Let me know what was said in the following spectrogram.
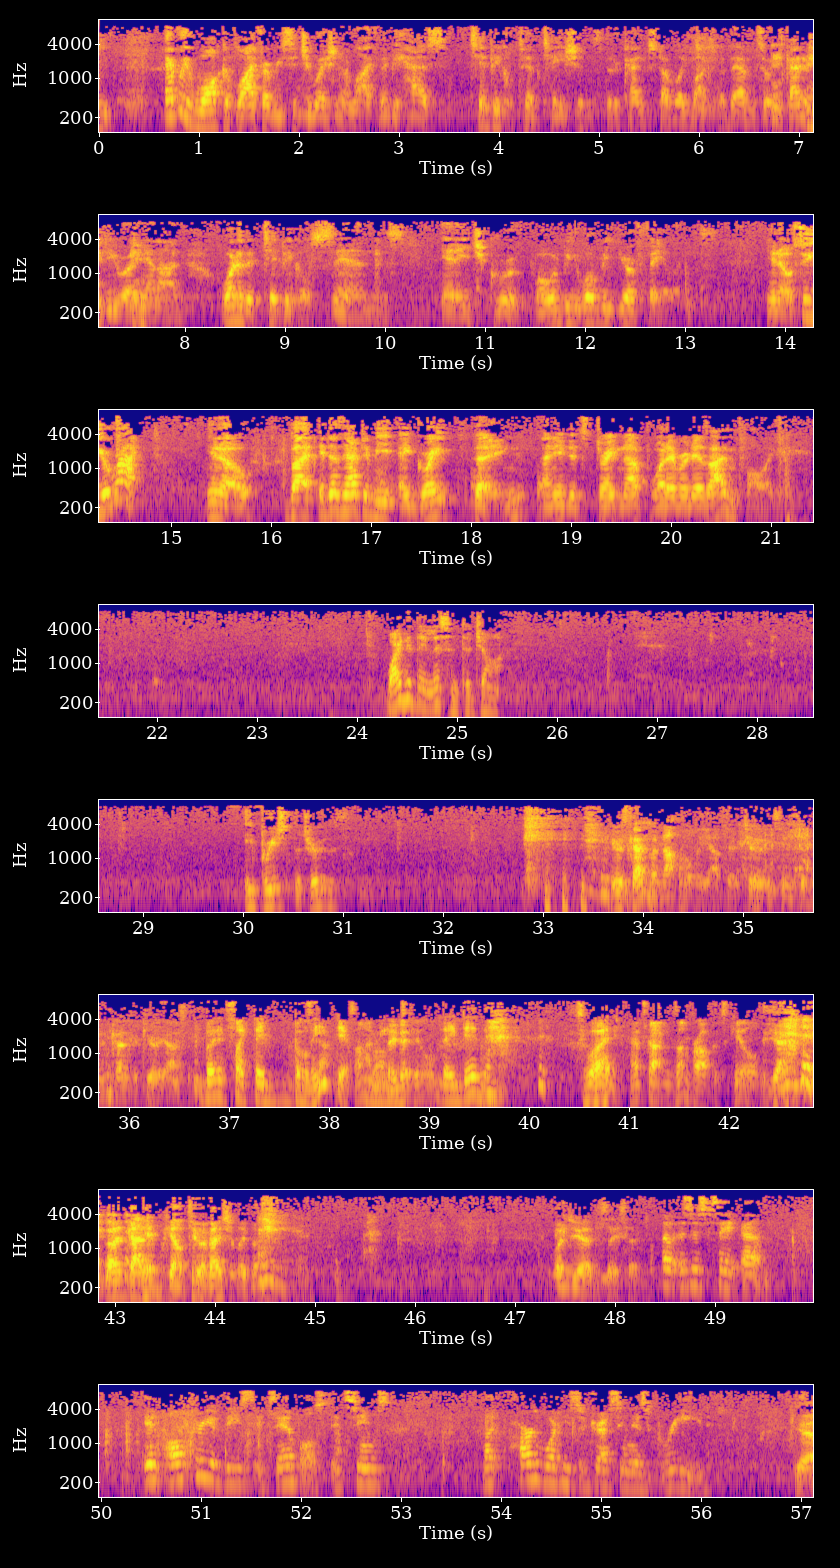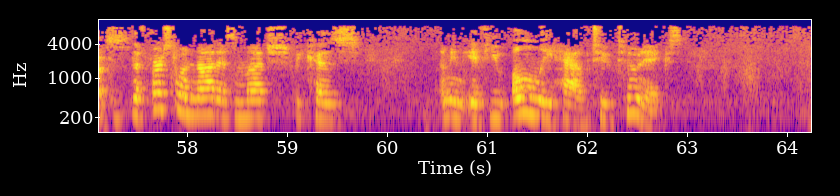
every walk of life, every situation in life, maybe has typical temptations that are kind of stumbling blocks for them. So it's kind of zeroing in on what are the typical sins in each group. What would be what would be your failings? You know, so you're right. You know, but it doesn't have to be a great thing. I need to straighten up whatever it is I'm falling in. Why did they listen to John? He preached the truth. he was kind of a novelty out there too. He seems to have been kind of a curiosity. But it's like they believed him. I mean, They did. they did. It's what? That's gotten some prophets killed. Yeah, well, it got him killed too eventually. But what did you have to say, sir? Oh, I was just to say, um, in all three of these examples, it seems like part of what he's addressing is greed. Yes. The first one, not as much because, I mean, if you only have two tunics,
